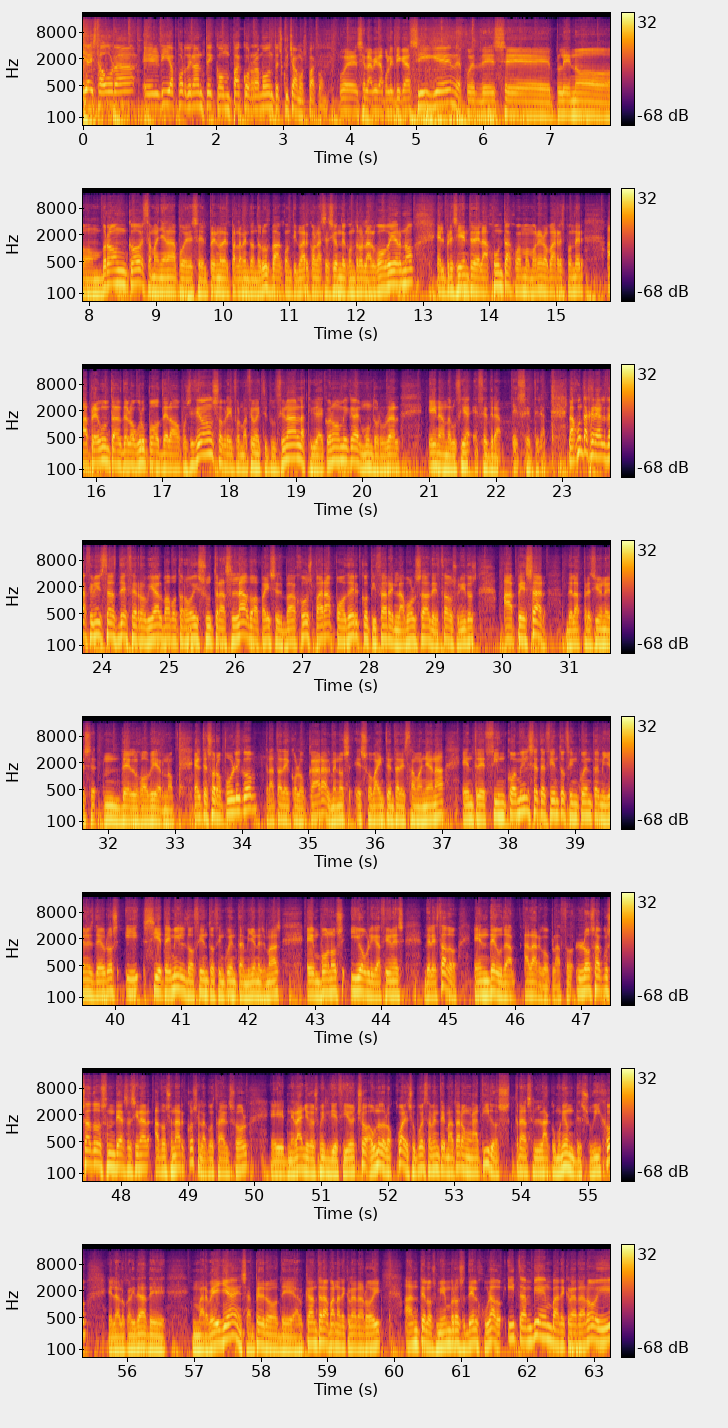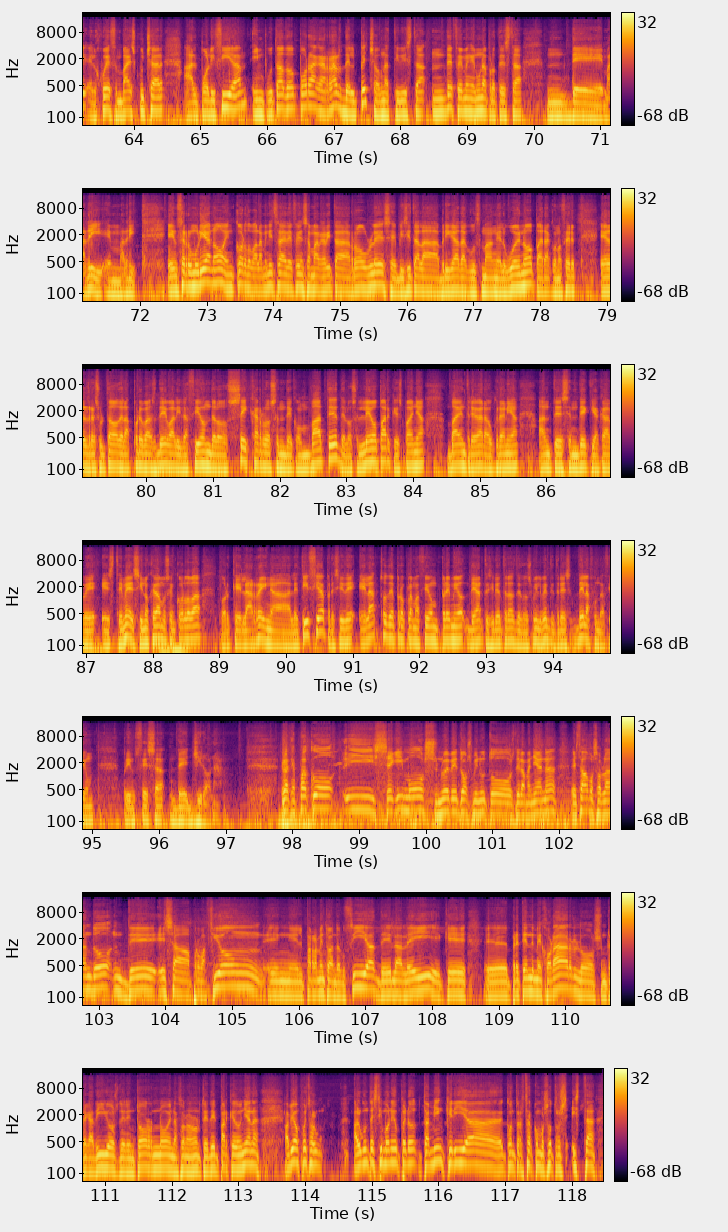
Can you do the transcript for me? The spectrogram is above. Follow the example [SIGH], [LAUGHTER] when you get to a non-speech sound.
Y a esta hora, el día por delante con Paco Ramón. Te escuchamos, Paco. Pues la vida política sigue después de ese pleno bronco. Esta mañana, pues el pleno del Parlamento andaluz va a continuar con la sesión de control al gobierno. El presidente de la Junta, Juanma Moreno, va a responder a preguntas de los grupos de la oposición sobre información institucional, la actividad económica, el mundo rural en Andalucía, etcétera, etcétera. La Junta General de Accionistas de Ferrovial va a votar hoy su traslado a Países Bajos para poder cotizar en la bolsa de Estados Unidos a pesar de las presiones del gobierno. El Tesoro Público trata de colocar, al menos eso va a intentar esta mañana, entre 5.750 millones de euros y 7.250 millones más en bonos y obligaciones del Estado, en deuda a largo plazo. Los acusados de asesinar a dos narcos en la Costa del Sol en el año 2018, a uno de los cuales supuestamente mataron a tiros tras la comunión de su hijo en la localidad de Marbella, en San Pedro de Alcántara, van a declarar hoy ante los miembros del jurado. Y también va a declarar hoy, el juez va a escuchar al policía imputado por agarrar del pecho a un activista de Femen en una protesta de Madrid, en Madrid. En Cerro Muriano, en Córdoba, la ministra de Defensa Margarita Robles eh, visita la brigada Guzmán el Bueno para conocer el resultado de las pruebas de validación de los seis carros de combate, de los Leopard, que España va a entregar a Ucrania antes de que acabe este mes. Y nos quedamos en Córdoba porque la reina Leticia preside el acto de proclamación Premio de Artes y Letras de 2023 de la Fundación Princesa de Girona. Gracias Paco y seguimos 9, 2 minutos de la mañana. Estábamos hablando de esa aprobación en el Parlamento de Andalucía de la ley que eh, pretende mejorar los regadíos del entorno en la zona norte del Parque Doñana. Habíamos puesto algún, algún testimonio, pero también quería contrastar con vosotros esta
